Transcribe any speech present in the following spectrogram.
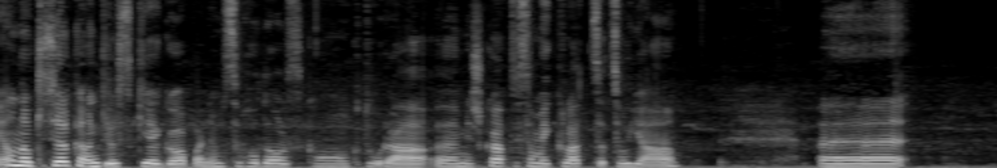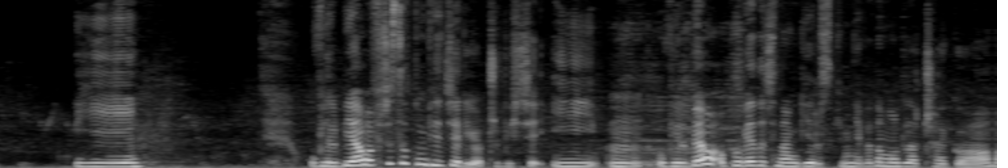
Miałam nauczycielkę angielskiego, panią Suchodolską, która e, mieszkała w tej samej klatce co ja. E, I uwielbiała, wszyscy o tym wiedzieli oczywiście, i mm, uwielbiała opowiadać na angielskim, nie wiadomo dlaczego,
